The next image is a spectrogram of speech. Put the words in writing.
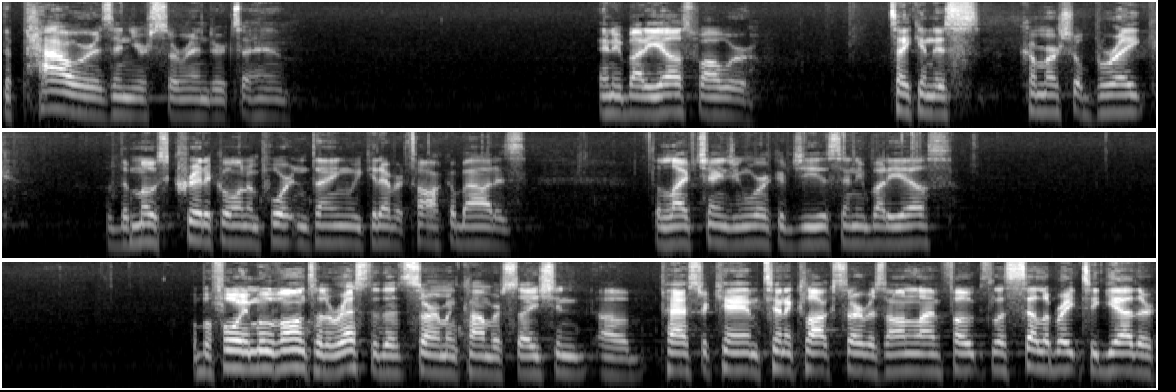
The power is in your surrender to Him. Anybody else, while we're taking this commercial break, the most critical and important thing we could ever talk about is the life changing work of Jesus? Anybody else? Well, before we move on to the rest of the sermon conversation, uh, Pastor Cam, 10 o'clock service, online folks, let's celebrate together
